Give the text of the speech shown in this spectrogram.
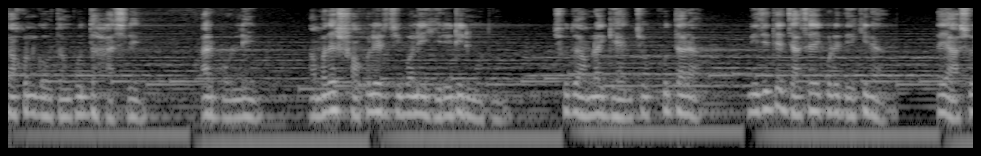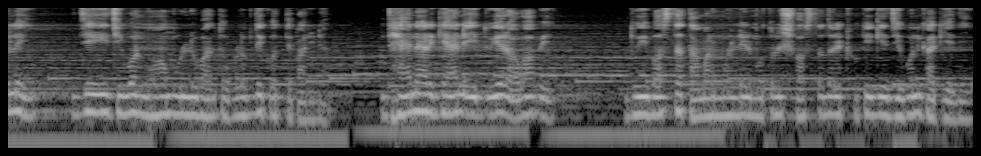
তখন গৌতম বুদ্ধ হাসলেন আর বললেন, আমাদের সকলের জীবনে হিরেটির মতো। শুধু আমরা জ্ঞান চক্ষুর দ্বারা নিজেদের যাচাই করে দেখি না, তাই আসলেই যে এই জীবন মহামূল্যবান তো উপলব্ধি করতে পারি না। ধ্যান আর জ্ঞান এই দুইয়ের অভাবে দুই বস্তা তামার মূল্যের মতন সস্তা দরে ঠকে গিয়ে জীবন কাটিয়ে দিই।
